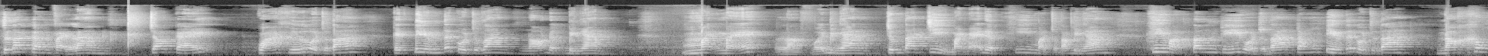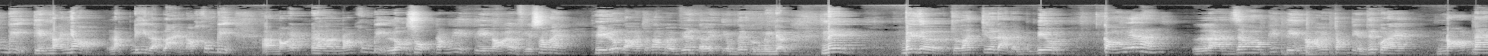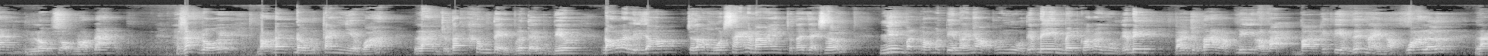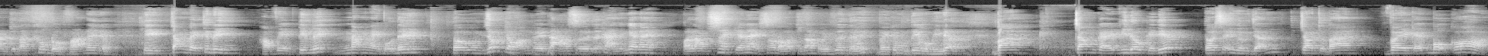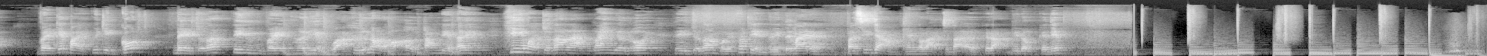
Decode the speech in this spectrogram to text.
Chúng ta cần phải làm cho cái quá khứ của chúng ta, cái tiềm thức của chúng ta nó được bình an. Mạnh mẽ là với bình an. Chúng ta chỉ mạnh mẽ được khi mà chúng ta bình an. Khi mà tâm trí của chúng ta trong tiềm thức của chúng ta nó không bị tiếng nói nhỏ lặp đi lặp lại nó không bị uh, nói uh, nó không bị lộn xộn trong cái tiếng nói ở phía sau này. Thì lúc đó chúng ta mới vươn tới tiềm thức của mình được. Nên bây giờ chúng ta chưa đạt được mục tiêu. Có nghĩa là là do cái tiếng nói trong tiềm thức của này nó đang lộn xộn nó đang rắc rối nó đang đấu tranh nhiều quá làm chúng ta không thể vươn tới mục tiêu. Đó là lý do chúng ta muốn sáng ngày mai chúng ta dậy sớm nhưng vẫn có một tiếng nói nhỏ thôi, ngủ tiếp đi, mệt quá rồi ngủ tiếp đi. Và chúng ta lặp đi lặp lại. Và cái tiềm thức này nó quá lớn, làm chúng ta không đột phá lên được. Thì trong cái chương trình học viện team lead 5 ngày 4 đêm, tôi cũng giúp cho mọi người đào sới tất cả những cái này và làm sạch cái này, sau đó chúng ta mới vươn tới về cái mục tiêu của mình được. Và trong cái video kế tiếp, tôi sẽ hướng dẫn cho chúng ta về cái bộ câu hỏi, về cái bài quy trình code để chúng ta tìm về thời điểm quá khứ nào đó ở trong điểm đây khi mà chúng ta làm lành được rồi thì chúng ta mới phát triển về tương lai được. Và xin chào, hẹn gặp lại chúng ta ở cái đoạn video kế tiếp.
